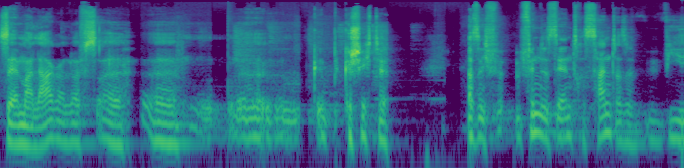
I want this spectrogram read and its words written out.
Selma Lagerlöfs äh, äh, äh, Geschichte, also ich finde es sehr interessant, also wie,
